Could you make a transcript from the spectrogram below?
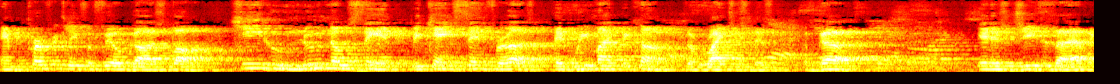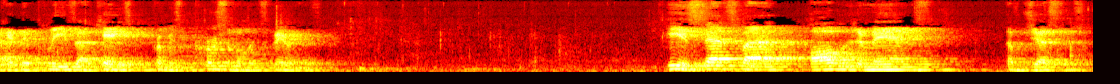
and perfectly fulfill God's law. He who knew no sin became sin for us that we might become the righteousness of God. It is Jesus, our advocate, that pleads our case from his personal experience. He has satisfied all the demands of justice.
